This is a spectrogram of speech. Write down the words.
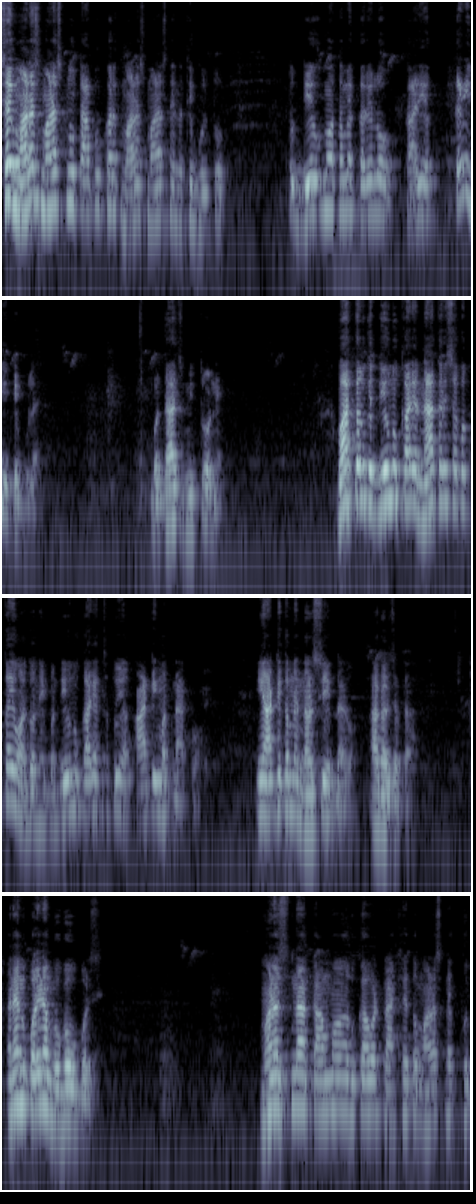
સાહેબ, માણસ માણસનું ટાપુ કરત, માણસ માણસને નથી ભૂલતો. તો દેવનો તમે કરેલો કાર્ય કેવી રીતે ભૂલાય? બધા જ મિત્રોને. વાત કરું કે દેવનું કાર્ય ના કરી શકો તો કઈ વાંધો નહીં, પણ દેવનું કાર્ય થતું આંટી મત નાખો. એ આંટી તમને નડશે એક દાડો આગળ જતા. અને એનું પરિણામ ભોગવવું પડશે. માણસના કામમાં રૂકાવટ નાખે તો માણસને ખુદ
